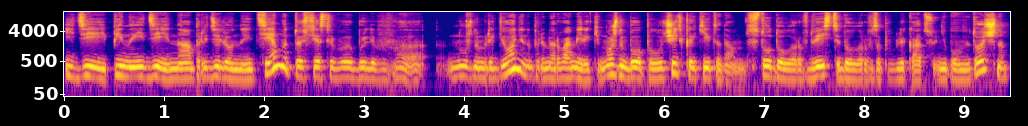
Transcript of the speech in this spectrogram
идеи, пины идеи на определенные темы. То есть если вы были в нужном регионе, например, в Америке, можно было получить какие-то там 100 долларов, 200 долларов за публикацию, не помню точно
